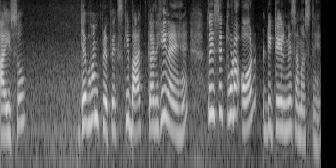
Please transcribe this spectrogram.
आइसो जब हम प्रिफिक्स की बात कर ही रहे हैं तो इसे थोड़ा और डिटेल में समझते हैं।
